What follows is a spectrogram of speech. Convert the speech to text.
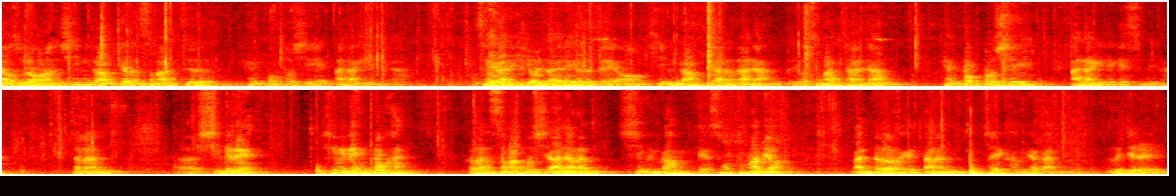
시장 슬로건은 시민과 함께하는 스마트 행복도시 안양입니다. 세 가지 키워드가 되겠는데요. 시민과 함께하는 안양, 그리고 스마트 안양, 행복도시 안양이 되겠습니다. 저는 어, 시민의 시민의 행복한 그런 스마트도시 안양은 시민과 함께 소통하며 만들어가겠다는 저희 강력한 의지를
